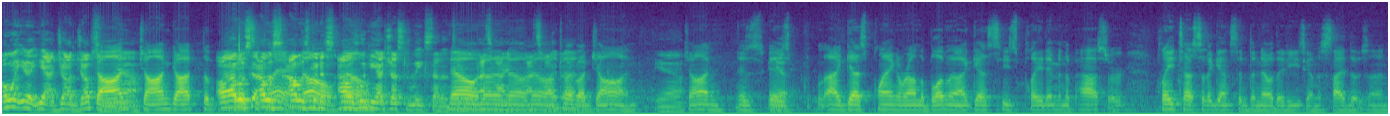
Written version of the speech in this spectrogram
Oh wait, yeah, yeah, John Jepson. John yeah. John got the. Oh, I was, I was, land. I was no, gonna, I was no. looking at Justin Weeks out of the No, table. no, That's no, my, no, that's no. I'm talking about John. Yeah. John is is I guess playing around the blood moon. I guess he's played him in the past or play tested against him to know that he's going to side those in.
